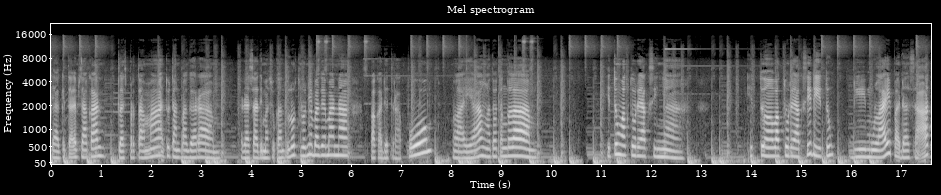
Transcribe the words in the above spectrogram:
Ya, kita misalkan gelas pertama itu tanpa garam. pada saat dimasukkan telur telurnya bagaimana? Apakah dia terapung melayang atau tenggelam? Hitung waktu reaksinya. Itu waktu reaksi dihitung dimulai pada saat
